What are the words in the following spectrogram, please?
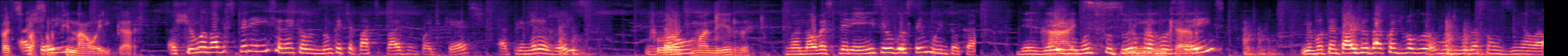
participação achei- final aí, cara. achei uma nova experiência, né? Que eu nunca tinha participado de um podcast. É a primeira vez. Pô, Então, que maneiro, velho. uma nova experiência e eu gostei muito, cara. Desejo Ai, muito futuro sim, pra vocês. E eu vou tentar ajudar com divulga- uma divulgaçãozinha lá.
